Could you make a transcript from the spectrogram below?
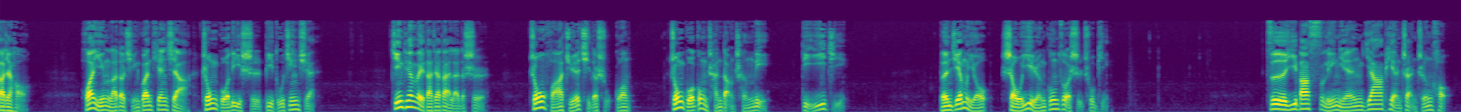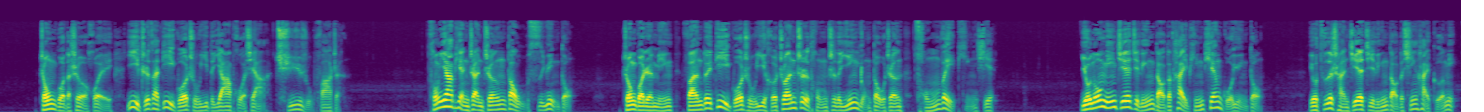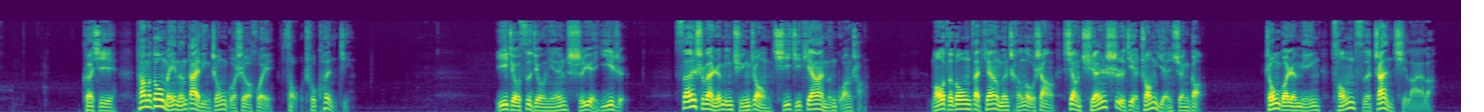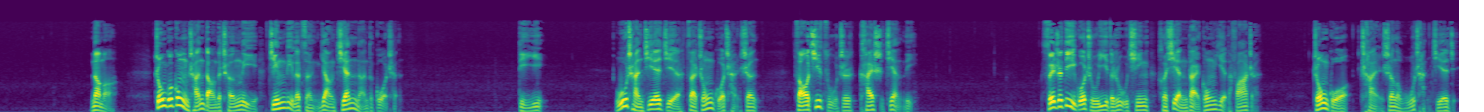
大家好，欢迎来到《秦观天下》中国历史必读精选。今天为大家带来的是《中华崛起的曙光：中国共产党成立》第一集。本节目由手艺人工作室出品。自一八四零年鸦片战争后，中国的社会一直在帝国主义的压迫下屈辱发展。从鸦片战争到五四运动，中国人民反对帝国主义和专制统治的英勇斗争从未停歇。有农民阶级领导的太平天国运动，有资产阶级领导的辛亥革命。可惜，他们都没能带领中国社会走出困境。一九四九年十月一日，三十万人民群众齐集天安门广场。毛泽东在天安门城楼上向全世界庄严宣告：“中国人民从此站起来了。”那么，中国共产党的成立经历了怎样艰难的过程？第一，无产阶级在中国产生，早期组织开始建立。随着帝国主义的入侵和现代工业的发展，中国产生了无产阶级。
